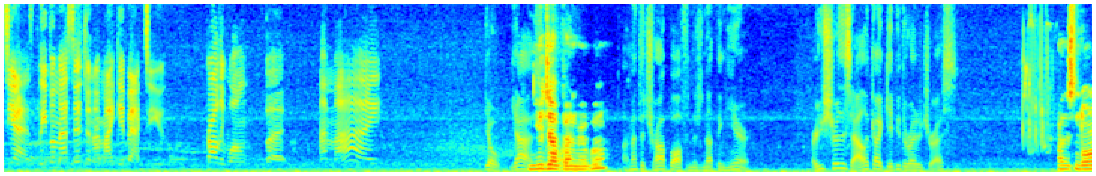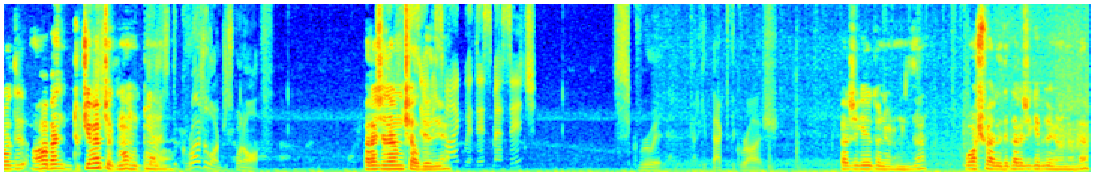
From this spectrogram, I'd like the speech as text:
it's Yaz. Leave a message and I might get back to you. Probably won't, but I might. Yo, Yaz. Niye cevap vermiyor bu? I'm at the drop off and there's nothing here. Are you sure this Alec guy gave you the right address? Adresin doğru adres... Aa ben Türkçe mi yapacaktım lan unuttum Yes, ama. the garage alarm Garaja geri dönüyorum dedi. Boş ver dedi garaja geri dönüyorum dedi.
